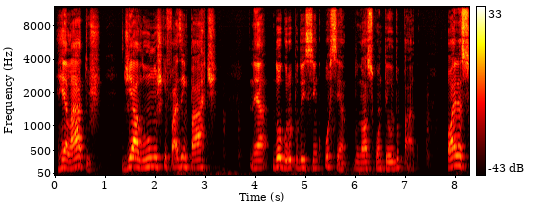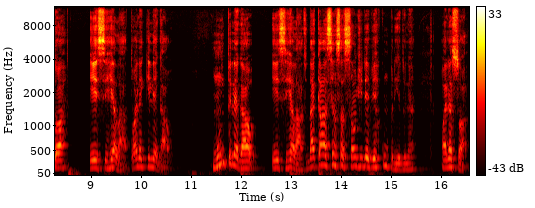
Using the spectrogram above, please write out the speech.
relatos de alunos que fazem parte né, do grupo dos 5% do nosso conteúdo pago. Olha só esse relato, olha que legal. Muito legal esse relato, dá aquela sensação de dever cumprido, né? Olha só.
